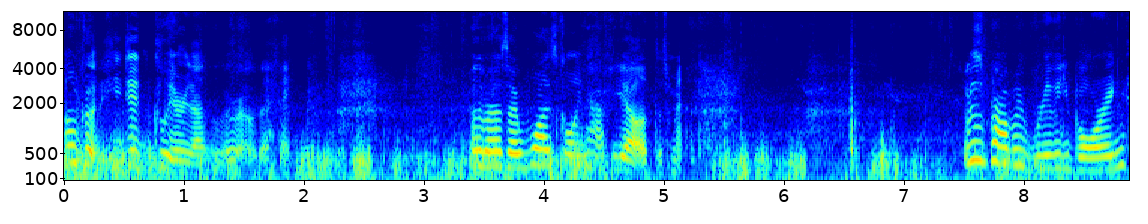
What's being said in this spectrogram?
Oh, good. He did clear it out of the road, I think. Otherwise, I was going to have to yell at this man. This is probably really boring.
